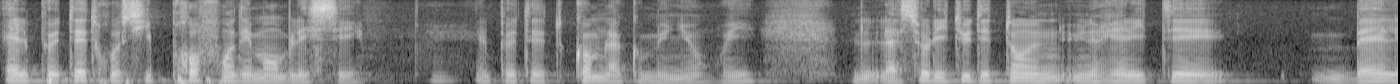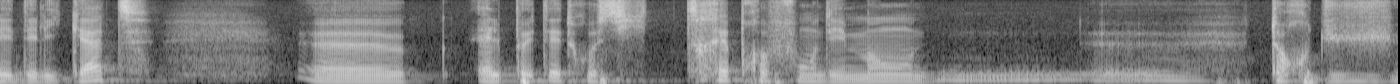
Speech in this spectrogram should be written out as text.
elle peut être aussi profondément blessée. Elle peut être comme la communion, oui. La solitude étant une, réalité belle et délicate, elle peut être aussi très profondément tordue.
